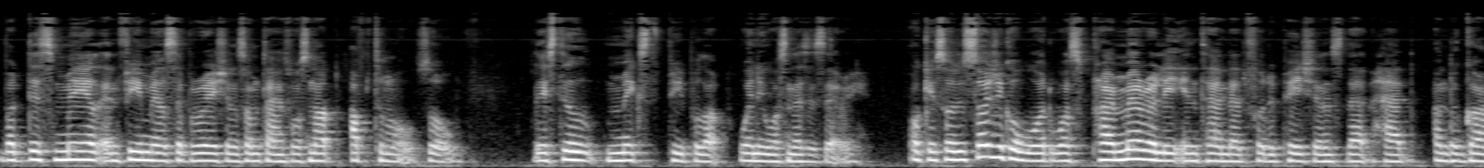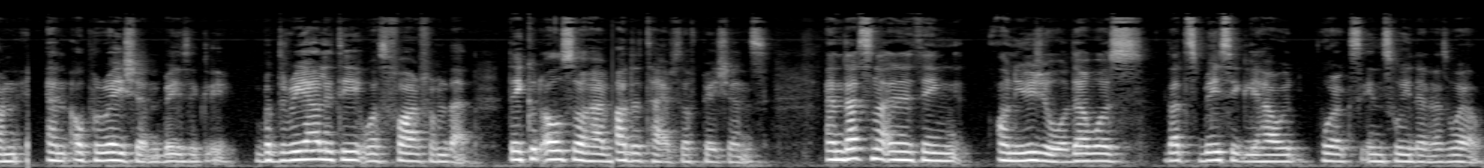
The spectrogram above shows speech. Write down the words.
but this male and female separation sometimes was not optimal, so they still mixed people up when it was necessary. Okay, so the surgical ward was primarily intended for the patients that had undergone an operation, basically. But the reality was far from that. They could also have other types of patients. And that's not anything unusual. That was that's basically how it works in Sweden as well.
